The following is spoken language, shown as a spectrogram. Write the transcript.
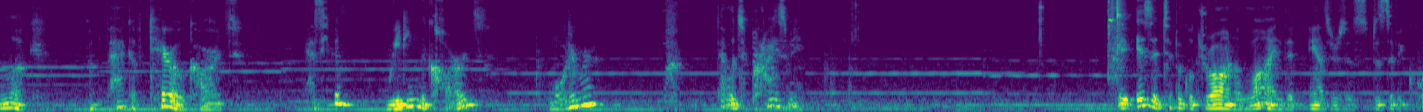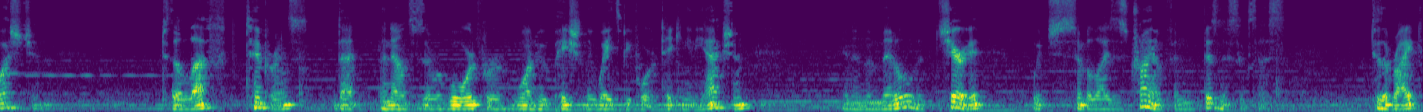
Look, a pack of tarot cards. Has he been reading the cards? Mortimer? That would surprise me. It is a typical draw on a line that answers a specific question. To the left, temperance, that announces a reward for one who patiently waits before taking any action. And in the middle, the chariot, which symbolizes triumph and business success. To the right,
